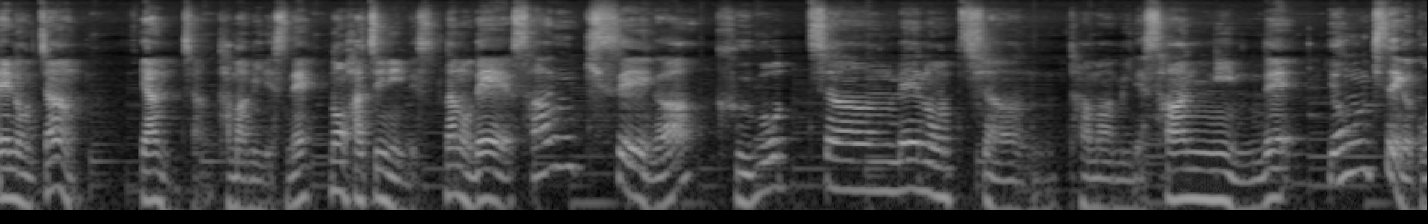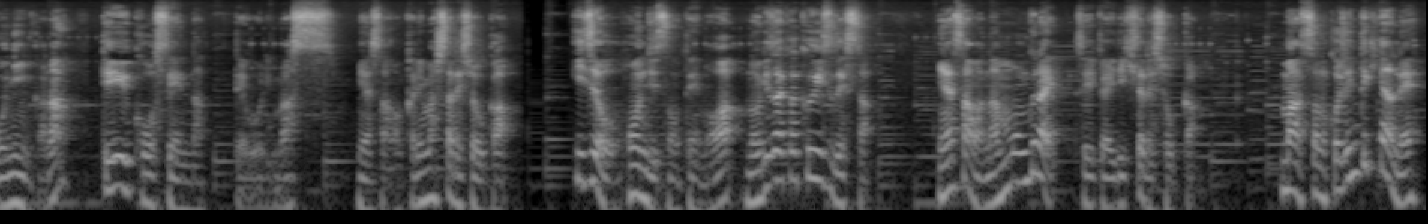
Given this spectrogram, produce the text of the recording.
れのちゃん、やんちゃん、たまみですね。の8人です。なので、3期生が、くぼちゃん、れのちゃん、たまみで3人で、4期生が5人かな？っていう構成になっております。皆さんわかりましたでしょうか？以上、本日のテーマは、乃木坂クイズでした。皆さんは何問ぐらい正解できたでしょうか？まあその個人的にはね、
